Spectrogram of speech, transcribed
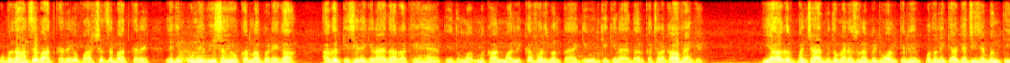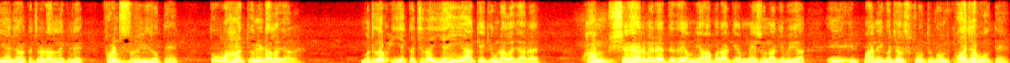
वो प्रधान से बात करें, वो पार्षद से बात करें, लेकिन उन्हें भी सहयोग करना पड़ेगा। अगर किसी ने किराएदार रखे हैं तो ये तो मकान मालिक का फ़र्ज़ बनता है कि उनके किराएदार कचरा कहाँ फेंके। या अगर पंचायत में तो मैंने सुना पिटवॉल के लिए पता नहीं क्या क्या चीज़ें बनती हैं जहाँ कचरा डालने के लिए फंड्स रिलीज़ होते हैं तो वहाँ क्यों नहीं डाला जा रहा है? मतलब ये कचरा यहीं आके क्यों डाला जा रहा है? हम शहर में रहते थे हम यहाँ पर आके हमने सुना कि भैया पानी को जल स्रोत को हम ख्वाजा बोलते हैं।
